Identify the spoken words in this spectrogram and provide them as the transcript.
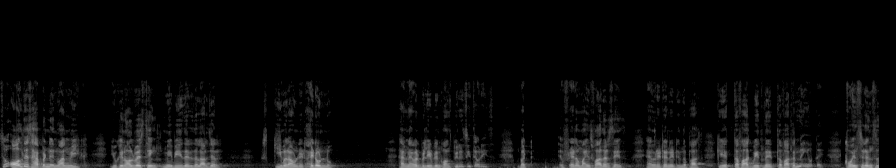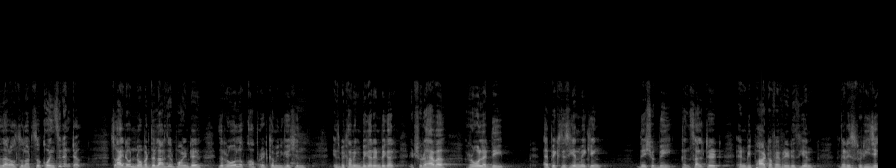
So all this happened in one week. You can always think maybe there is a larger scheme around it. I don't know. I've never believed in conspiracy theories. But a friend of mine's father says, I have written it in the past, कि इत्तफाक भी इतने इत्तफाकन नहीं होते. Coincidences are also not so coincidental. So I don't know, but the larger point is the role of corporate communication is becoming bigger and bigger. It should have a role at the epic decision making. They should be consulted and be part of every decision that is strategic.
